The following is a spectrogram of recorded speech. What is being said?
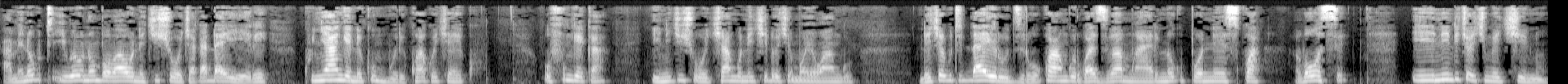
Hamene kuti iwe unombovawo nechishuwo chakadai here? Kunyange nekumhuri kwako chaiko? Ufungeka ini chishuwo changu nechido chemwoyo wangu. Ndechekuti dai rudzi rwokwangu rwaziva mwari nokuponeswa vose ini ndicho chimwe chinhu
